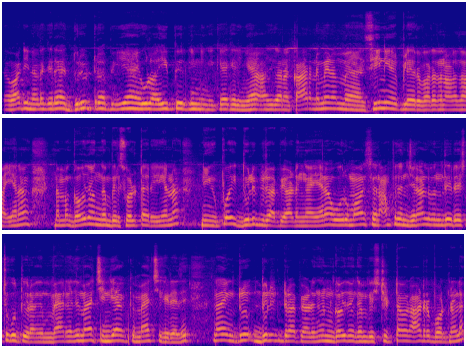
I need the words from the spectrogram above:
இந்த வாட்டி நடக்கிற துருவ் டிராபிக் ஏன் இவ்வளோ ஐபி இருக்குன்னு நீங்கள் கேட்குறீங்க அதுக்கான காரணமே நம்ம சீனியர் பிளேயர் வரதுனால தான் ஏன்னா நம்ம கௌதம் கம்பீர் சொல்லிட்டாரு. ஏன்னா நீங்கள் போய் துலிப் டிராபி ஆடுங்க. ஏன்னா ஒரு மாதம் நாற்பத்தஞ்சு நாள் வந்து ரெஸ்ட் கொடுத்துக்குறாங்க. வேறு எதுவும் மேட்ச் இந்தியாவுக்கு மேட்ச் கிடையாது. அதனால் நீங்கள் து துலிப் டிராஃபி ஆடுங்கன்னு கௌதம் கம்பீர் ஸ்ட்ரிக்டாக ஒரு ஆர்டர் போட்டனால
